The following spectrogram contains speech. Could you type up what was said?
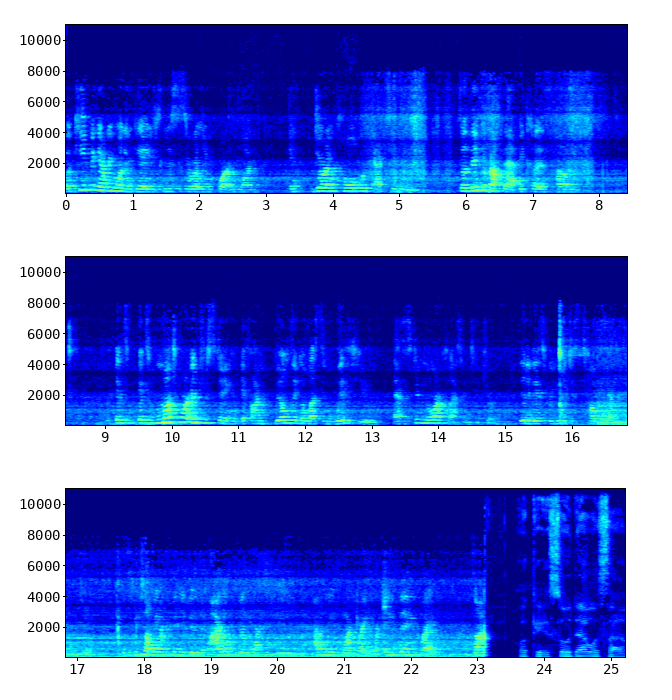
but keeping everyone engaged, and this is a really important one, in, during whole group activities. So think about that because um, it's, it's much more interesting if I'm building a lesson with you as a student or a classroom teacher than it is for you to just tell me everything to do. Because if you tell me everything to do, then I don't really have to do, I don't need to write or anything, right? So Okay, so that was uh,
